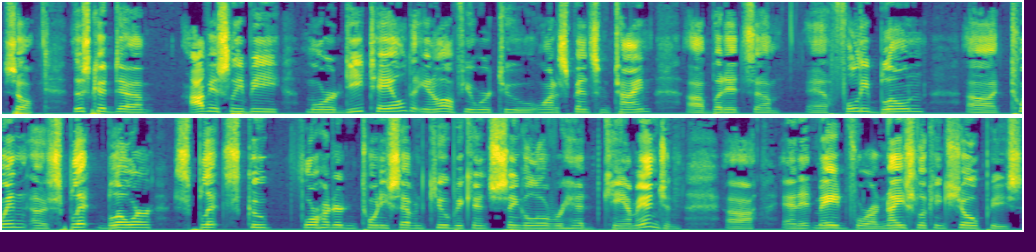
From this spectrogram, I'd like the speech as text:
So, this could uh, obviously be more detailed, you know, if you were to want to spend some time, uh, but it's um, a fully blown uh, twin uh, split blower, split scoop 427 cubic inch single overhead cam engine, uh, and it made for a nice looking showpiece.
